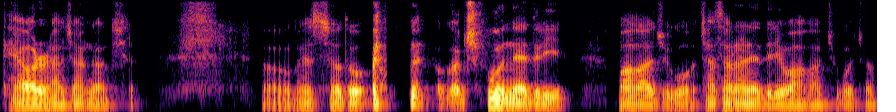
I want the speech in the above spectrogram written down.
대화를 하죠 한강 씨랑. 어, 그래서 저도 그 죽은 애들이 와가지고 자살한 애들이 와가지고 좀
